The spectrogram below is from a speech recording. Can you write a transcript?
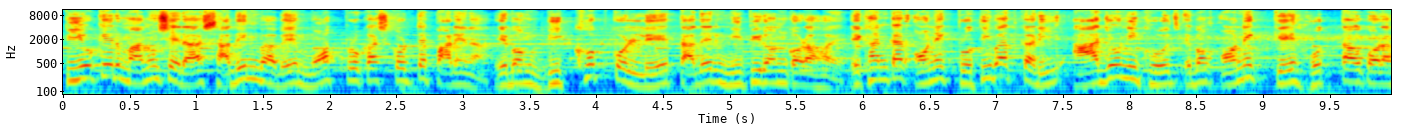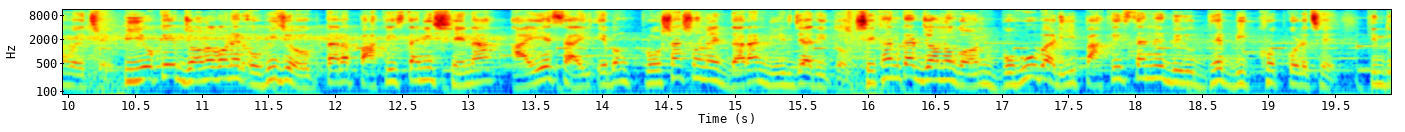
পিওকের মানুষেরা স্বাধীনভাবে মত প্রকাশ করতে পারে না এবং বিক্ষোভ করলে তাদের নিপীড়ন করা হয়। এখানকার অনেক প্রতিবাদকারী আজও নিখোঁজ এবং অনেককে হত্যাও করা হয়েছে। পিওকের জনগণের অভিযোগ, তারা পাকিস্তানি সেনা, আইএসআই এবং প্রশাসনের দ্বারা নির্যাতিত। সেখানকার জনগণ বহুবারই পাকিস্তানের বিরুদ্ধে বিক্ষোভ করেছে, কিন্তু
